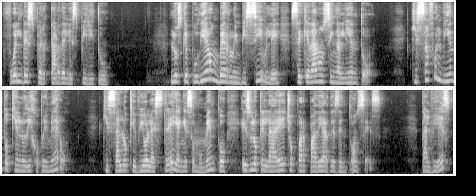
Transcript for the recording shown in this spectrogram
fue el despertar del espíritu. Los que pudieron ver lo invisible se quedaron sin aliento. Quizá fue el viento quien lo dijo primero. Quizá lo que vio la estrella en ese momento es lo que la ha hecho parpadear desde entonces. Tal vez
